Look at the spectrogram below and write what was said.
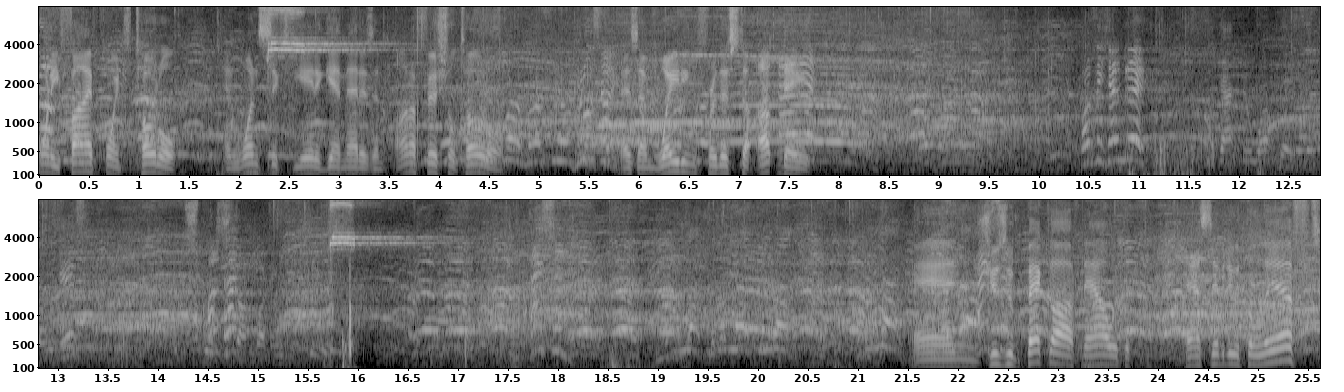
25 points total and 168 again. That is an unofficial total as I'm waiting for this to update. And Dzhuzupbekov now with the passivity with the lift.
